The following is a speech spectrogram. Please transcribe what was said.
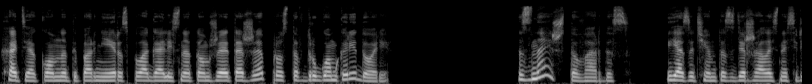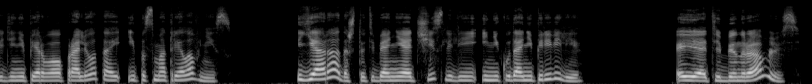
Хотя комнаты парней располагались на том же этаже, просто в другом коридоре. «Знаешь что, Вардас?» Я зачем-то задержалась на середине первого пролета и посмотрела вниз. «Я рада, что тебя не отчислили и никуда не перевели». «Я тебе нравлюсь?»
